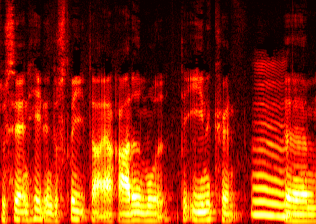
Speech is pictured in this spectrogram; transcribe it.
du ser en hel industri, der er rettet mod det ene køn. Mm. Øhm,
